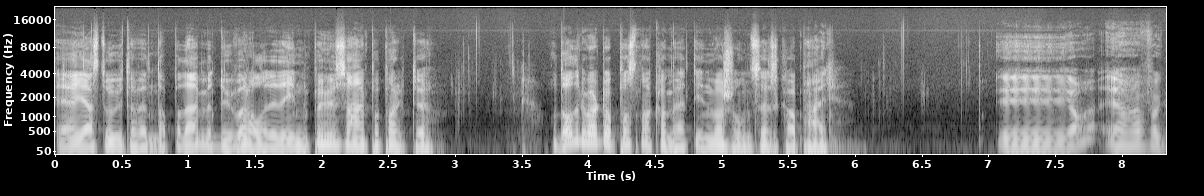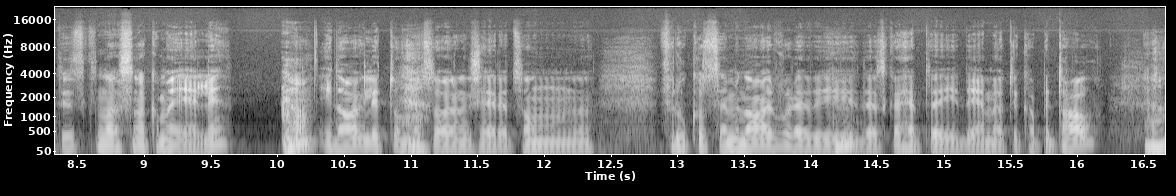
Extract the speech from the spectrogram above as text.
Eh, jeg sto ute og venta på deg, men du var allerede inne på huset her på Park, du. Og da hadde du vært oppe og snakka med et innovasjonsselskap her. Eh, ja, jeg har faktisk snakka med Eli Ja. i dag litt om å arrangere et sånn frokostseminar hvor det, vi, det skal hete Idé møter kapital. Ja.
